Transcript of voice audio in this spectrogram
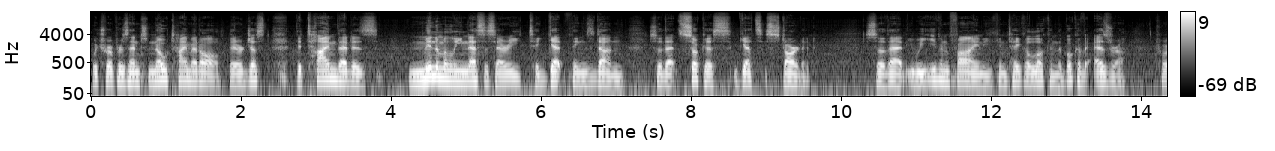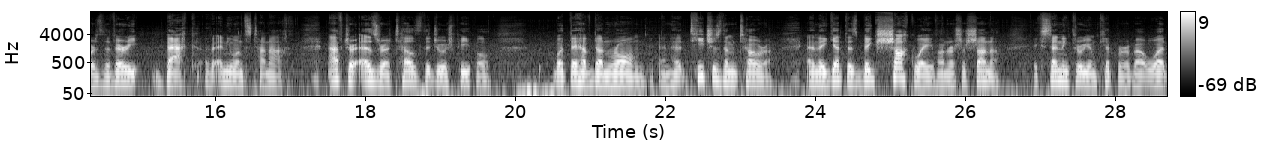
which represent no time at all. They are just the time that is minimally necessary to get things done so that Sukkot gets started. So that we even find, you can take a look in the book of Ezra, towards the very back of anyone's Tanakh, after Ezra tells the Jewish people what they have done wrong and teaches them Torah, and they get this big shockwave on Rosh Hashanah extending through Yom Kippur about what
